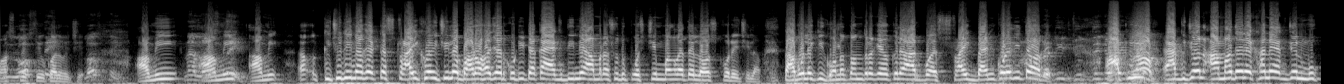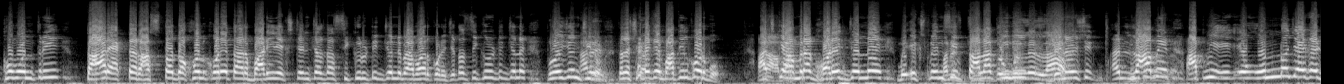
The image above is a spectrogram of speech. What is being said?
পার্সপেক্টিভ কথা বলছি আমি আমি আমি কিছুদিন আগে একটা স্ট্রাইক হয়েছিল বারো হাজার কোটি টাকা একদিনে আমরা শুধু পশ্চিম বাংলাতে লস করেছিলাম। তা বলে কি গণতন্ত্রকে ওখানে আর স্ট্রাইক ব্যান করে দিতে হবে? আপনি একজন আমাদের এখানে একজন মুখ্যমন্ত্রী তার একটা রাস্তা দখল করে তার বাড়ির এক্সটেনশন তার সিকিউরিটির জন্য ব্যবহার করেছে। তার সিকিউরিটির জন্য প্রয়োজন ছিল। তাহলে সেটাকে বাতিল করব? আজকে আমরা ঘরের জন্য এক্সপেন্সিভ মানে তালা কিনি লাভের আপনি অন্য জায়গায়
